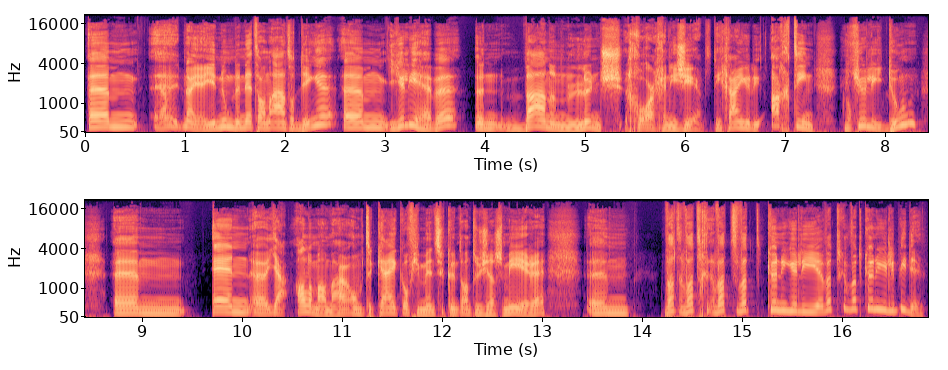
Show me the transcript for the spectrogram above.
Um, ja. nou ja, je noemde net al een aantal dingen. Um, jullie hebben een banenlunch georganiseerd. Die gaan jullie 18 juli doen. Um, en ja, allemaal maar om te kijken of je mensen kunt enthousiasmeren. Wat, wat, wat, wat, kunnen jullie, wat, wat kunnen jullie bieden?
